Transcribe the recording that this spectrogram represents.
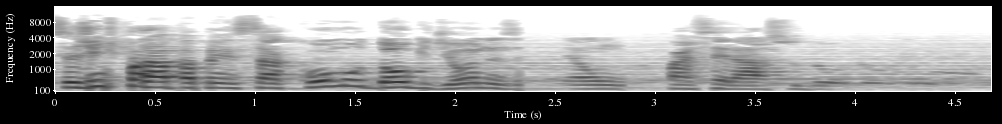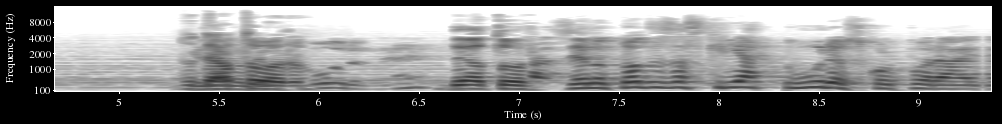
se a gente parar pra pensar como o Doug Jones é um parceiraço do, Do Del Guilherme Toro. né? Del Toro. fazendo todas as criaturas corporais.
